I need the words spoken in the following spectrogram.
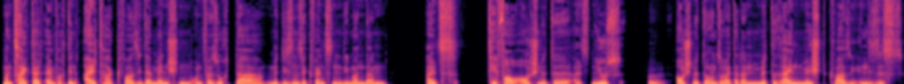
man zeigt halt einfach den Alltag quasi der Menschen und versucht da mit diesen Sequenzen, die man dann als TV-Ausschnitte, als News-Ausschnitte und so weiter dann mit reinmischt, quasi in dieses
